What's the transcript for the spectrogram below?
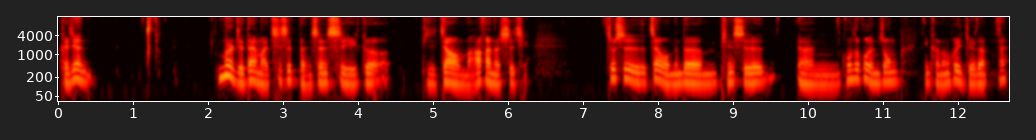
可见 merge 代码其实本身是一个比较麻烦的事情。就是在我们的平时嗯工作过程中，你可能会觉得，哎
